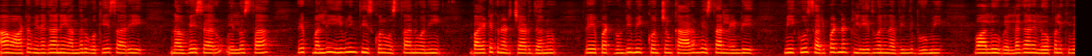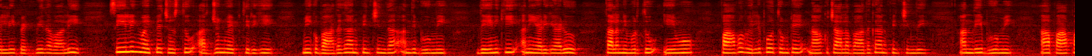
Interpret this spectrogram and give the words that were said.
ఆ మాట వినగానే అందరూ ఒకేసారి నవ్వేశారు. వెళ్ళొస్తా. రేపు మళ్ళీ ఈవినింగ్ తీసుకొని వస్తాను అని బయటకు నడిచాడు ధను. రేపటి నుండి మీకు కొంచెం కారం వేస్తానులేండి. మీకు సరిపడినట్టు లేదు అని నవ్వింది భూమి. వాళ్ళు వెళ్ళగానే లోపలికి వెళ్ళి బెడ్ మీద వాలి. సీలింగ్ వైపే చూస్తూ అర్జున్ వైపు తిరిగి మీకు బాధగా అనిపించిందా? అంది భూమి. దేనికి? అని అడిగాడు. తల నిమురుతూ ఏమో పాప వెళ్ళిపోతుంటే నాకు చాలా బాధగా అనిపించింది అంది భూమి. ఆ పాప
